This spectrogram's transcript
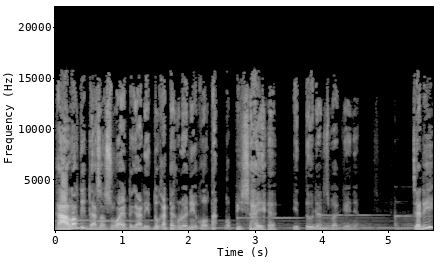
Kalau tidak sesuai dengan itu kadang loh ini kok tak kok bisa ya itu dan sebagainya. Jadi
